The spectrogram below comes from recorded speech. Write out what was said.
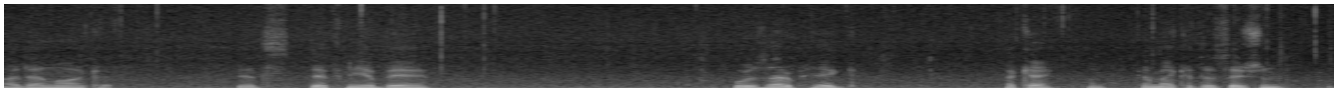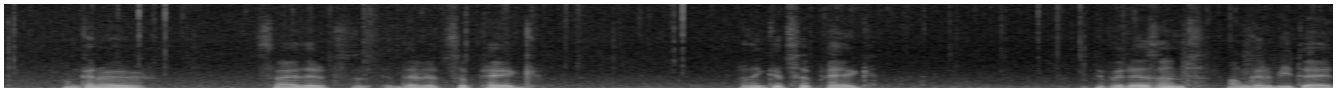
I don't like it. It's definitely a bear. Or is that a pig? Okay, I'm gonna make a decision. I'm gonna say that it's, that it's a pig. I think it's a pig. If it isn't, I'm gonna be dead.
